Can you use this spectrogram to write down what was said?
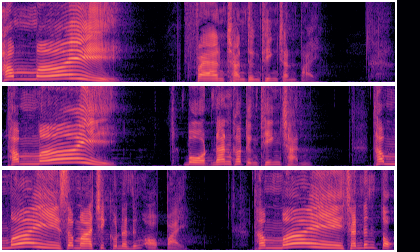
ทำไม แฟนฉันถึงทิ้งฉันไปทำไมโบสถ์นั้นเขาถึงทิ้งฉันทำไมสมาชิกคนนั้นถึงออกไปทำไมฉันถึงตก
